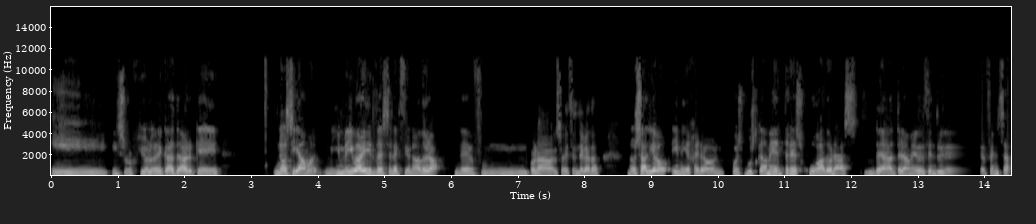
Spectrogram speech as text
y, y surgió lo de Qatar que nos íbamos, y me iba a ir de seleccionadora de, con la selección de Qatar nos salió y me dijeron, pues búscame tres jugadoras, delantera, medio centro y de defensa,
